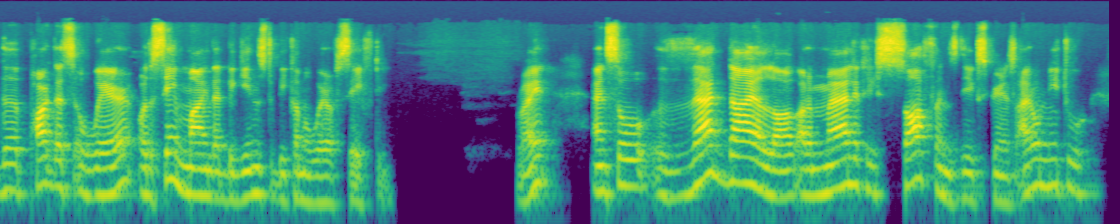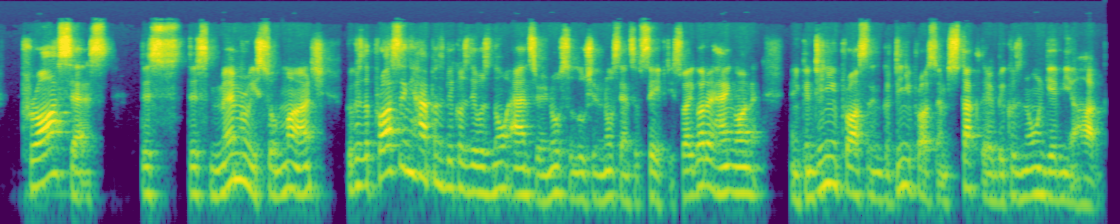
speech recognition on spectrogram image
the part that's aware or the same mind that begins to become aware of safety right? And so that dialogue automatically softens the experience. I don't need to process this this memory so much because the processing happens because there was no answer no solution no sense of safety. So i got to hang on and continue processing continue processing. I'm stuck there because no one gave me a hug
